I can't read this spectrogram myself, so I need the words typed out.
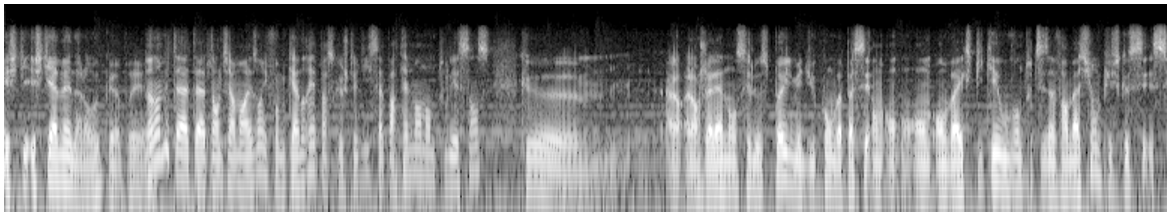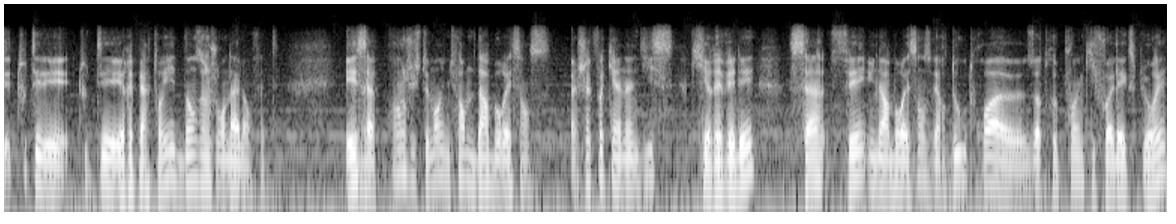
et je, t'y- je t'y amène alors euh, après. Non, non, mais t'as entièrement raison, il faut me cadrer parce que je te dis, ça part tellement dans tous les sens que. euh, Alors, alors j'allais annoncer le spoil, mais du coup, on va passer, on, on- on va expliquer où vont toutes ces informations puisque c'est c'est- tout, est, tout est répertorié dans un journal en fait. Et ça prend justement une forme d'arborescence. À chaque fois qu'il y a un indice qui est révélé, ça fait une arborescence vers deux ou trois euh, autres points qu'il faut aller explorer,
